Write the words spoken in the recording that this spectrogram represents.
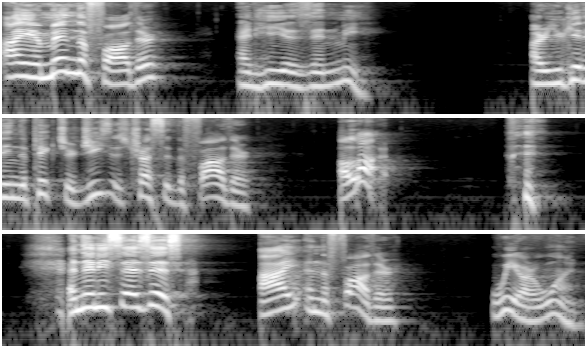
I am in the Father, and he is in me. Are you getting the picture? Jesus trusted the Father a lot. and then he says this I and the Father, we are one.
